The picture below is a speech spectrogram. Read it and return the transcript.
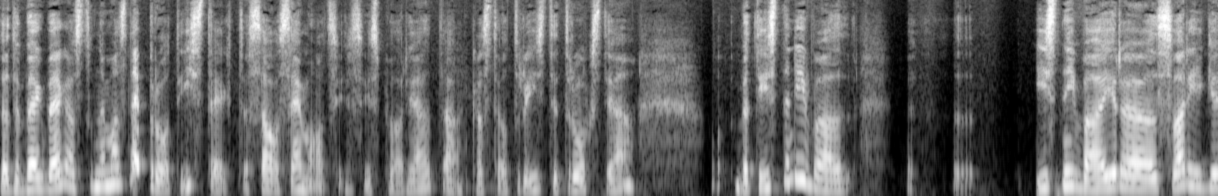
tad beig beigās tu nemaz neproti izteikt savas emocijas vispār, jā, tā, kas tev tur īsti trūkst, jā. Bet īstenībā īstenībā ir uh, svarīgi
